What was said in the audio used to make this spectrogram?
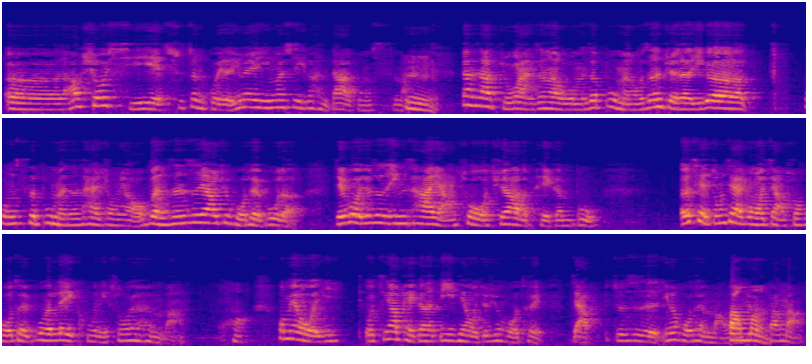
呃，然后休息也是正规的，因为因为是一个很大的公司嘛。嗯，但是他主管真的，我们这部门我真的觉得一个公司部门真的太重要。我本身是要去火腿部的，结果就是阴差阳错我去到了培根部，而且中介还跟我讲说火腿部会累哭，你说会很忙。后面我一我进到培根的第一天，我就去火腿加，就是因为火腿忙，帮忙帮忙。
